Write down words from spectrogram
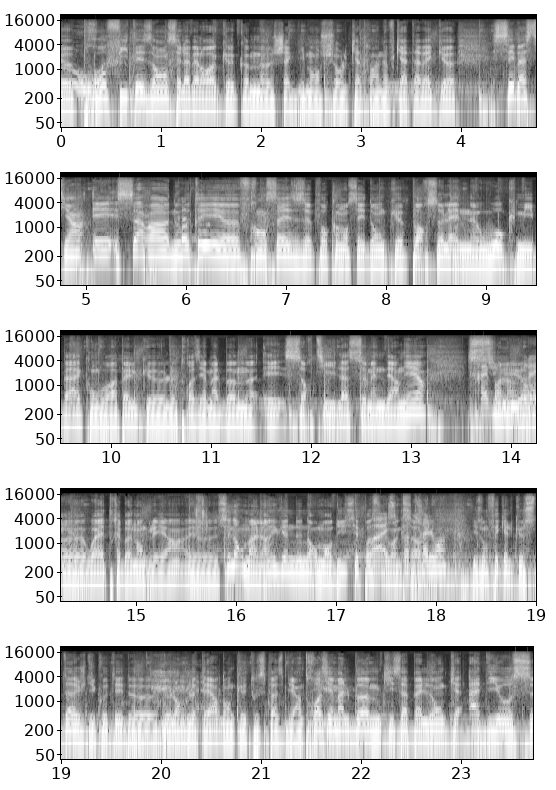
euh, profitez-en. C'est la Belle Rock euh, comme euh, chaque dimanche sur le 89.4 avec Sébastien et Sarah. Nouveauté française pour commencer donc Porcelaine Walk Me Back. On vous rappelle que le troisième album est sorti la semaine dernière. Très sur, bon anglais, euh, ouais, très bon anglais. hein. Euh, c'est normal, hein, ils viennent de Normandie, c'est pas Ouais, si loin que pas ça. très loin. Ils ont fait quelques stages du côté de, de l'Angleterre, donc euh, tout se passe bien. Troisième album qui s'appelle donc Adios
